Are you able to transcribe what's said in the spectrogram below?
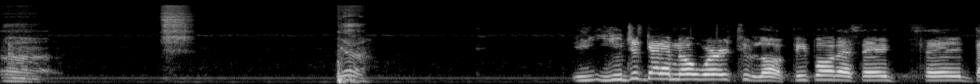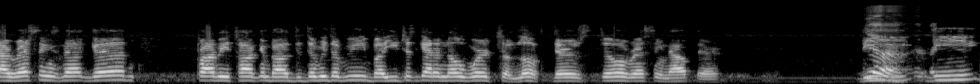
uh, yeah, you just gotta know where to look. People that say say that wrestling is not good, probably talking about the WWE, but you just gotta know where to look. There's still wrestling out there. The, yeah, the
